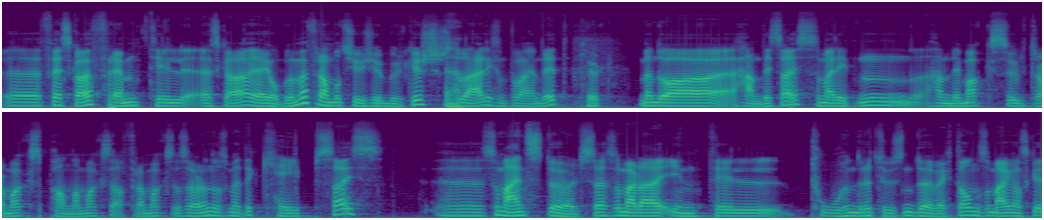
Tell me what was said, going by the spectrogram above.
Eh, for jeg skal jo frem til Jeg, skal, jeg jobber med fram mot 2020 bulkers, Ja. så det er liksom på veien dit. Kult. Men du har handy size, som er liten, Handymax, Ultramax, Panamax, Aframax, og så har du noe som heter Cape Size. eh, som er en størrelse som er da inntil 200 000 dødvekttonn, som er ganske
